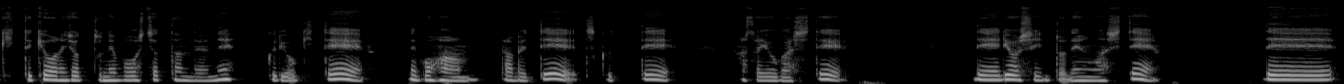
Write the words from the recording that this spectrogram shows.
起きて今日ね、ちょっと寝坊しちゃったんだよね。ゆっくり起きて、で、ご飯食べて、作って、朝ヨガして、で、両親と電話して、で、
